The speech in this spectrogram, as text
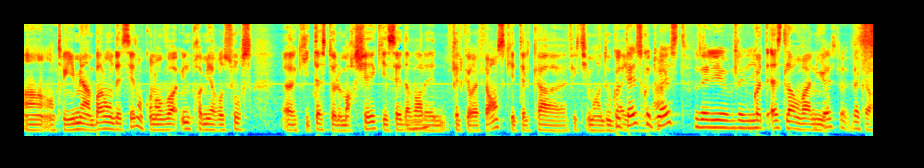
un, entre guillemets un ballon d'essai. Donc on envoie une première ressource euh, qui teste le marché, qui essaie d'avoir mhm. quelques références, qui était le cas euh, effectivement à Dubaï. Côte Est, Côte Ouest vous allez, vous allez... Côte Est, là on va à New York. D'accord.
